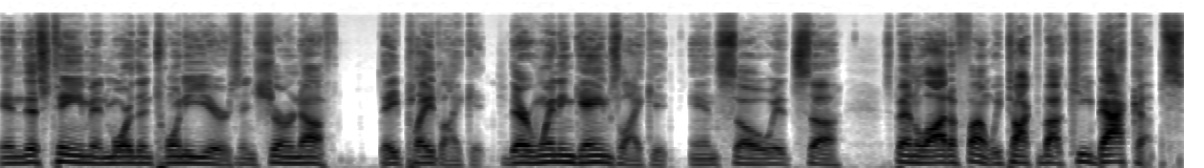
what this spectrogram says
in this team in more than 20 years. And sure enough, they played like it. They're winning games like it, and so it's uh, it's been a lot of fun. We talked about key backups.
